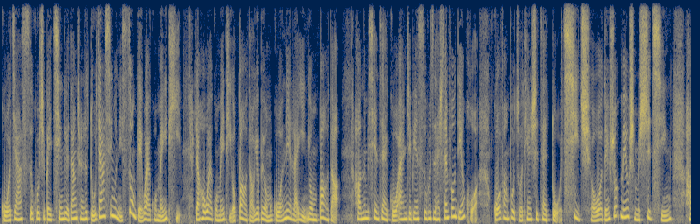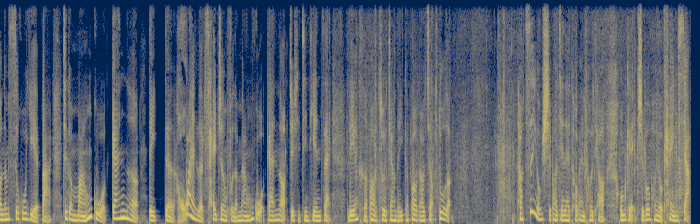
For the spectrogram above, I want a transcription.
国家似乎是被侵略当成是独家新闻，你送给外国媒体，然后外国媒体又报道，又被我们国内来引用报道。好，那么现在国安这边似乎是在煽风点火，国防部昨天是在躲气球哦，等于说没有什么事情。好，那么似乎也把这个芒果干呢。呃得的坏了蔡政府的芒果干了。这是今天在联合报做这样的一个报道角度了。好，《自由时报》今天在头版头条，我们给直播朋友看一下，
